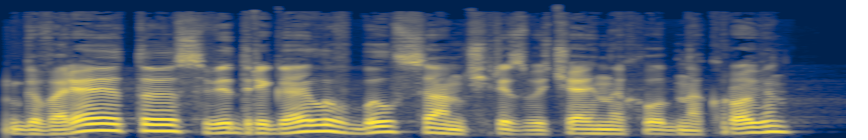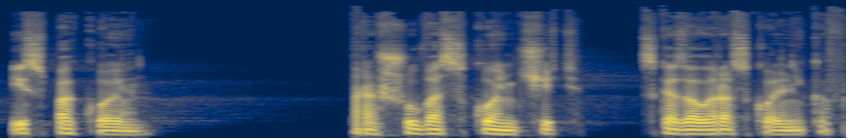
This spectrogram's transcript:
Говоря это, Свидригайлов был сам чрезвычайно хладнокровен и спокоен. «Прошу вас кончить», — сказал Раскольников.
